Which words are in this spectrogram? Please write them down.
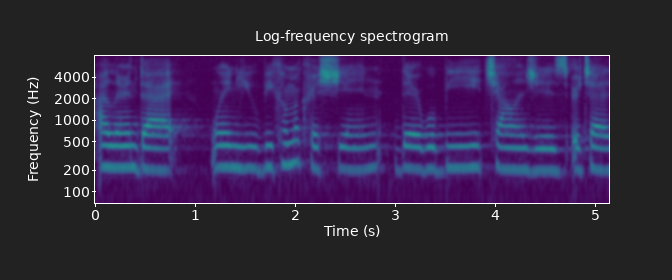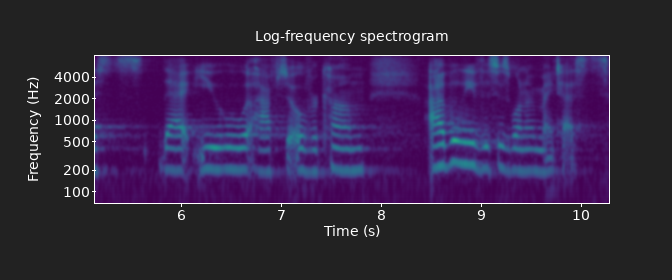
I learned that when you become a Christian, there will be challenges or tests that you will have to overcome. I believe this is one of my tests.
